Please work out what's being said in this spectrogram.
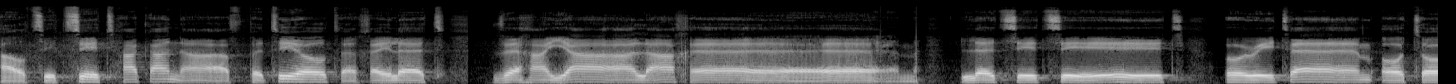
Al Tzitzit Hakanaf Petil Techelet Ve'haya Lachem. Letzitzit Uritem Oto.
